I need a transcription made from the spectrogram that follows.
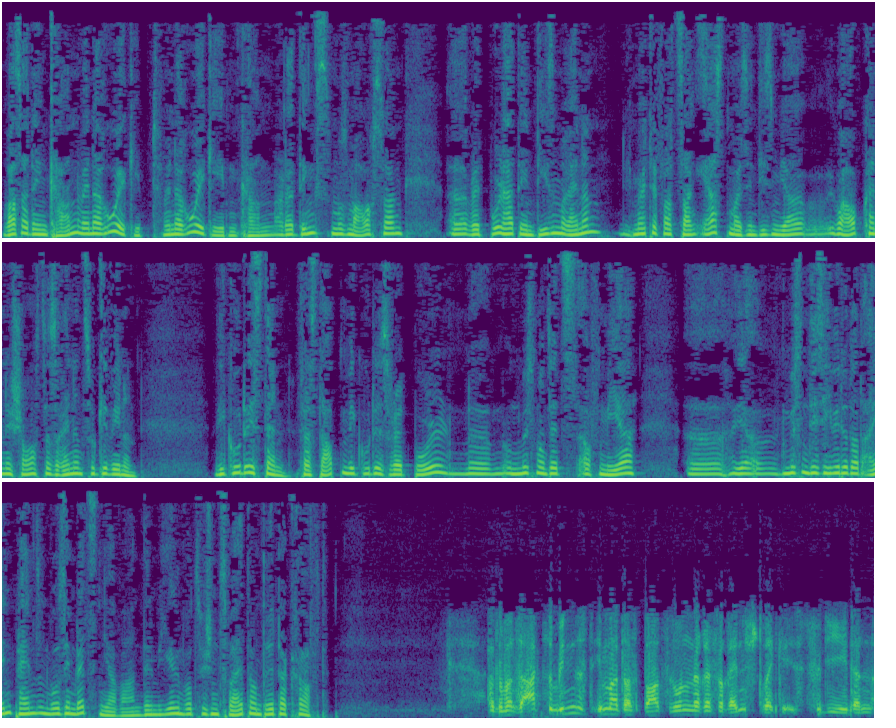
was er denn kann, wenn er Ruhe gibt, wenn er Ruhe geben kann. Allerdings muss man auch sagen, äh, Red Bull hatte in diesem Rennen, ich möchte fast sagen erstmals in diesem Jahr, überhaupt keine Chance, das Rennen zu gewinnen. Wie gut ist denn Verstappen, wie gut ist Red Bull äh, und müssen wir uns jetzt auf mehr, äh, ja, müssen die sich wieder dort einpendeln, wo sie im letzten Jahr waren, nämlich irgendwo zwischen zweiter und dritter Kraft? Also man sagt zumindest immer, dass Barcelona eine Referenzstrecke ist für die dann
